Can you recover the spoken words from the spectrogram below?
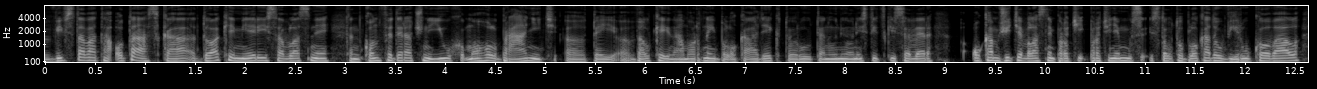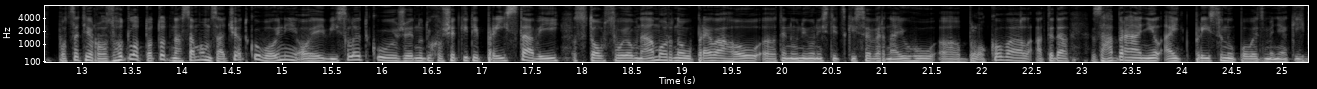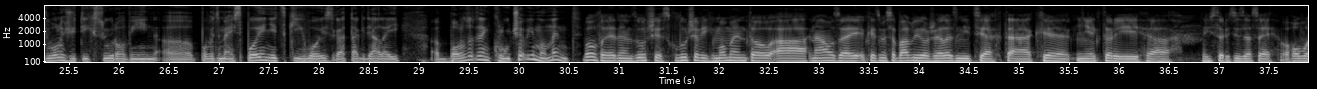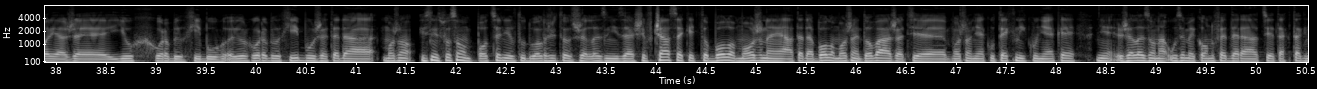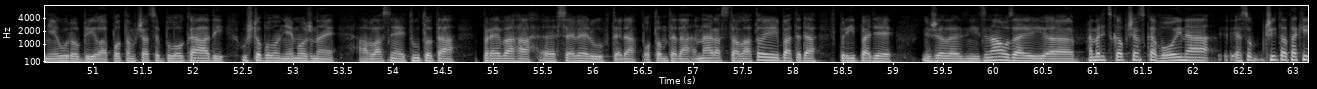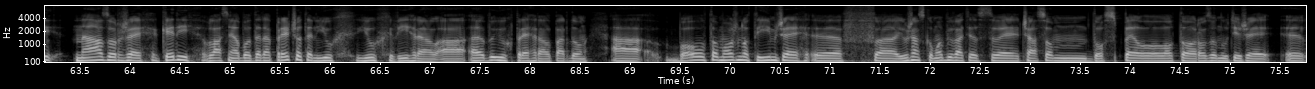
vyvstáva tá otázka, do akej miery sa vlastne ten konfederačný juh mohol brániť e, tej veľkej námornej blokáde, ktorú ten unionistický sever okamžite vlastne proti, proti nemu s touto blokádou vyrukoval. V podstate rozhodlo toto na samom začiatku vojny o jej výsledku, že jednoducho všetky tie prístavy s tou svojou námornou prevahou e, ten unionistický sever na juhu blokoval a teda zabránil aj k prísunu povedzme nejakých dôležitých súrovín krajín, eh, povedzme aj spojeneckých vojsk a tak ďalej. Bol to ten kľúčový moment? Bol to jeden z určite z kľúčových momentov a naozaj, keď sme sa bavili o železniciach, tak niektorí eh, historici zase hovoria, že juh urobil chybu. Juh urobil chybu, že teda možno istým spôsobom podcenil tú dôležitosť železníc ešte v čase, keď to bolo možné a teda bolo možné dovážať e, možno nejakú techniku, nejaké nie, železo na územie konfederácie, tak tak neurobil a potom v čase blokády už to bolo nemožné. A vlastne aj túto tá prevaha e, severu teda potom teda narastala. To je iba teda v prípade železníc. Naozaj e, americká občianská vojna, ja som čítal taký názor, že kedy vlastne, alebo teda prečo ten juh, juh vyhral a e, juh prehral, pardon. A bol to možno tým, že v južanskom obyvateľstve časom dospelo to rozhodnutie, že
